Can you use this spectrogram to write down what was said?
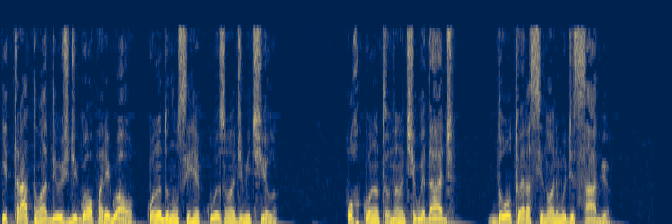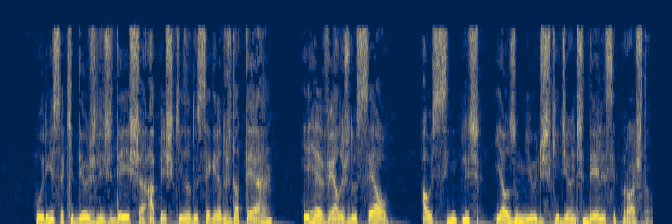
e tratam a Deus de igual para igual, quando não se recusam a admiti-lo. Porquanto, na antiguidade, douto era sinônimo de sábio. Por isso é que Deus lhes deixa a pesquisa dos segredos da terra e revela os do céu aos simples e aos humildes que diante dele se prostam.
